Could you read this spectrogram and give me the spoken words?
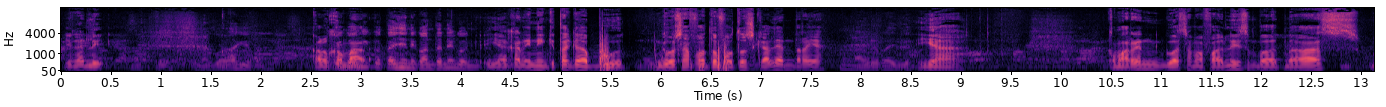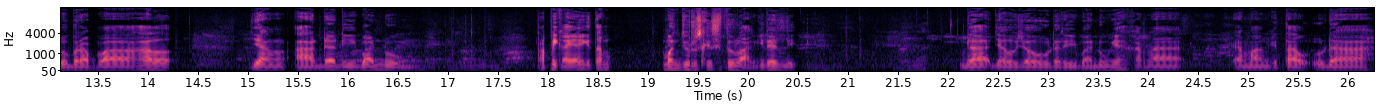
Ya nggak Li? oke sama gue lagi bang. Kalau gua kamar ngikut aja nih kontennya gue ngikut. Iya kan ini kita gabut. Gak usah foto-foto sekalian ntar ya. Mengalir aja. Iya. Kemarin gua sama Fadli sempat bahas beberapa hal yang ada di Bandung. Tapi kayaknya kita menjurus ke situ lagi deh Li. Gak jauh-jauh dari Bandung ya Karena emang kita udah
